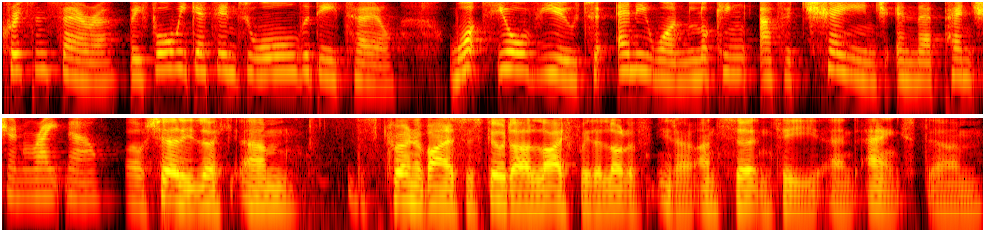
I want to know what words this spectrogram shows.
Chris and Sarah, before we get into all the detail, what's your view to anyone looking at a change in their pension right now? Well, Shirley, look, um, this coronavirus has filled our life with a lot of, you know, uncertainty and angst. Um,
